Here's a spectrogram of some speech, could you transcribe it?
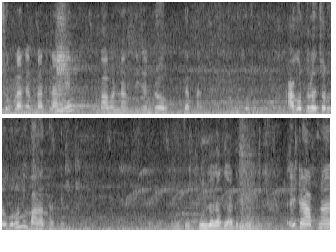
শুক্লা দেবনাথ নামে বাবার নাম দ্বিজেন্দ্র দেবনাথ। আগরতলা চন্দ্রপুর উনি ভাড়া থাকে তো কোন জায়গাতে আটক করা হয়েছে? এটা আপনার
